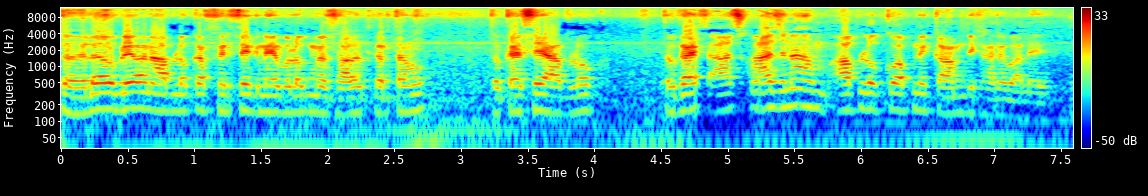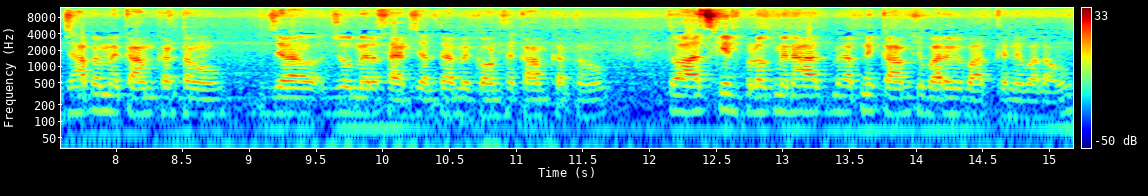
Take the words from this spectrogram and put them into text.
तो हेलो एवरीवन आप लोग का फिर से एक नए ब्लॉग में स्वागत करता हूँ। तो कैसे हैं आप लोग? तो गैस आज आज ना हम आप लोग को अपने काम दिखाने वाले हैं, जहाँ पे मैं काम करता हूँ जो मेरा साइड चलता है, मैं कौन सा काम करता हूँ। तो आज के इस ब्लॉग में ना, आज मैं अपने काम के बारे में बात करने वाला हूँ।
